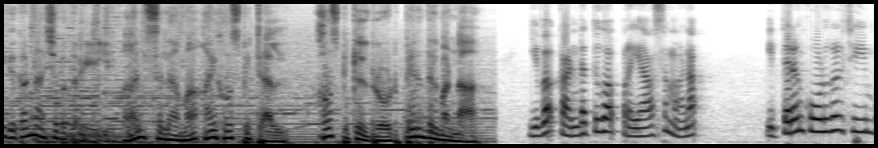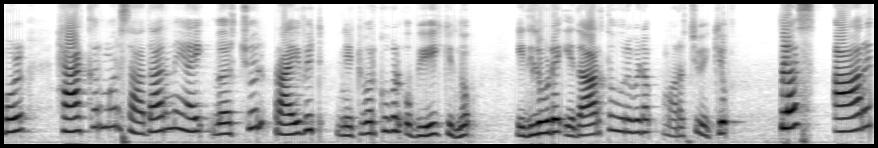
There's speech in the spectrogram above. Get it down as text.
ഏക കണ്ണാശുപത്രി eye hospital. Hospital road Perinthalmanna. ഇവ കണ്ടെത്തുക പ്രയാസമാണ്. ഇത്തരം കോളുകൾ ചെയ്യുമ്പോൾ ഹാക്കർമാർ സാധാരണയായി വെർച്വൽ പ്രൈവറ്റ് നെറ്റ്വർക്കുകൾ ഉപയോഗിക്കുന്നു. ഇതിലൂടെ യഥാർത്ഥ ഉറവിടം മറച്ചുവെക്കും പ്ലസ് ആറ്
